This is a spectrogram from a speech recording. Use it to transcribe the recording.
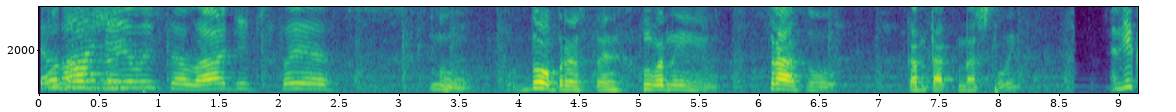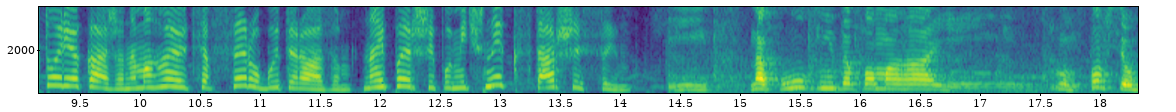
Подружилися, ладять, все. Ну, добре все. Вони одразу контакт знайшли. Вікторія каже, намагаються все робити разом. Найперший помічник старший син. І на кухні допомагає, і, ну, по всьому.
